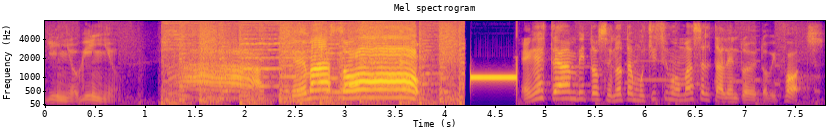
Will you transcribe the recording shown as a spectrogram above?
Guiño, guiño. ¡Ah! ¡Temazo! En este ámbito se nota muchísimo más el talento de Toby Fox.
